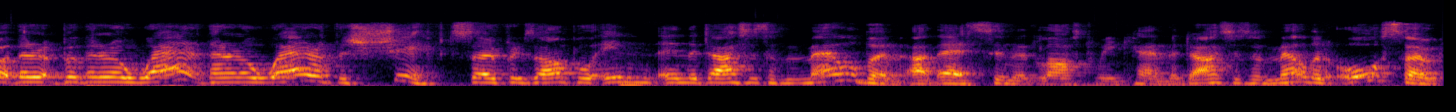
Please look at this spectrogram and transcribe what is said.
But they're but they're aware they're aware of the shift. So, for example, in, in the Diocese of Melbourne at their synod last weekend, the Diocese of Melbourne also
